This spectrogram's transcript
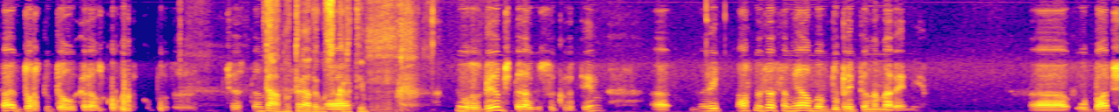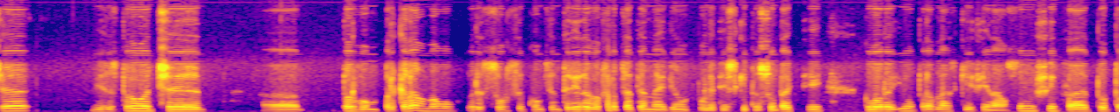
Това е доста дълъг разговор, ако бъда честен. Да, но трябва да го съкратим. но разбирам, че трябва да го съкратим. А, нали, аз не се съмнявам в добрите намерения. А, обаче ми се струва, че а, първо, прекалено много ресурс се концентрира в ръцете на един от политическите субекти, говоря и управленски и финансов, и това е ПП.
